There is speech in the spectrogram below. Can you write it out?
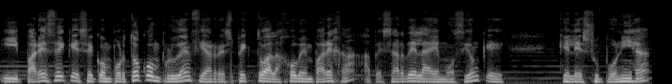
y parece que se comportó con prudencia respecto a la joven pareja, a pesar de la emoción que, que le suponía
